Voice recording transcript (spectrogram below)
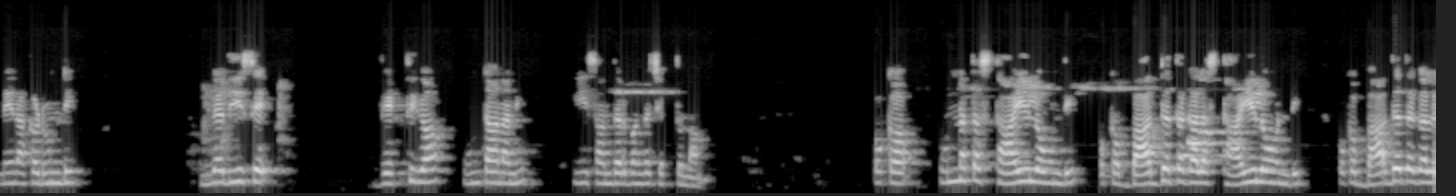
నేను అక్కడుండి నిలదీసే వ్యక్తిగా ఉంటానని ఈ సందర్భంగా చెప్తున్నాను ఒక ఉన్నత స్థాయిలో ఉండి ఒక బాధ్యత గల స్థాయిలో ఉండి ఒక బాధ్యత గల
